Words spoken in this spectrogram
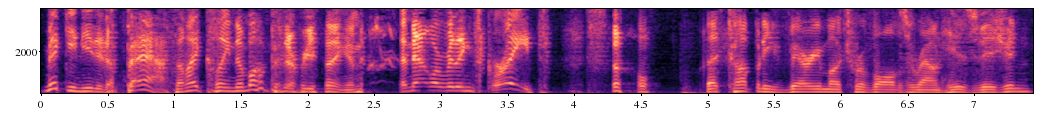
Mickey needed a bath and I cleaned him up and everything. And, and now everything's great. So, that company very much revolves around his vision,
